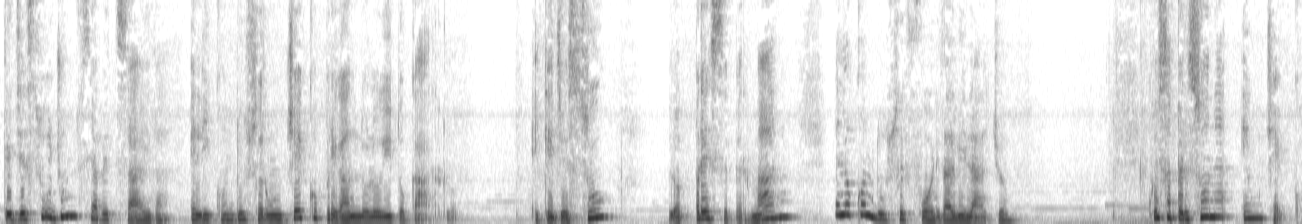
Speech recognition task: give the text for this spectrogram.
che Gesù giunse a Bethsaida e gli condussero un cieco pregandolo di toccarlo e che Gesù lo prese per mano e lo condusse fuori dal villaggio. Questa persona è un cieco,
